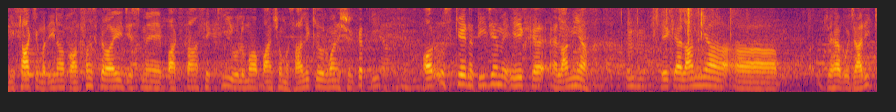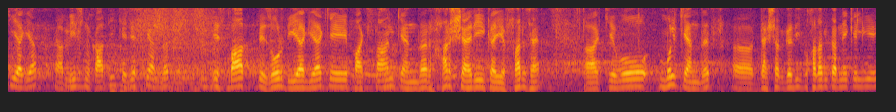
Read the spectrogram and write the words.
मिसा के मदीना कॉन्फ्रेंस करवाई, जिसमें पाकिस्तान से की उलमा, पाँचों मसाले की उलमा ने शिरकत की और उसके नतीजे में एक एलामिया एक एलामिया जो है वो जारी किया गया बीस नुकाती के, जिसके अंदर इस बात पे ज़ोर दिया गया कि पाकिस्तान के अंदर हर शहरी का ये फ़र्ज़ है कि वो मुल्क के अंदर दहशत गर्दी को ख़त्म करने के लिए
